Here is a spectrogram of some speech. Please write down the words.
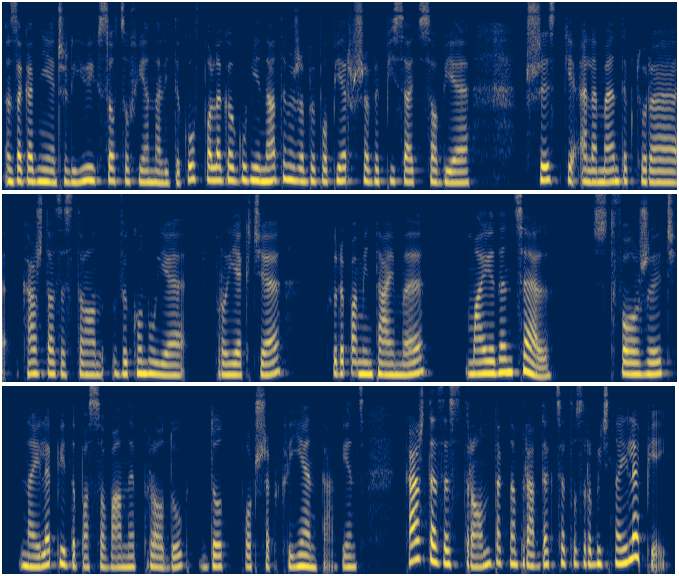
zagadnienia, czyli UX-owców i analityków, polega głównie na tym, żeby po pierwsze wypisać sobie wszystkie elementy, które każda ze stron wykonuje w projekcie, które pamiętajmy, ma jeden cel stworzyć najlepiej dopasowany produkt do potrzeb klienta. Więc każda ze stron tak naprawdę chce to zrobić najlepiej.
